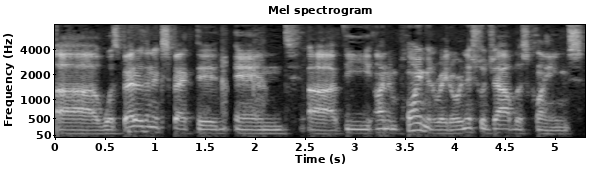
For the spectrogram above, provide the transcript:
uh, was better than expected, and uh, the unemployment rate or initial jobless claims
